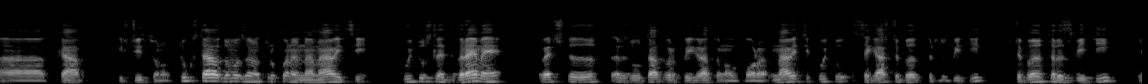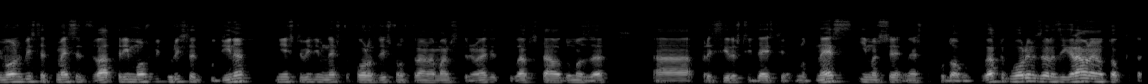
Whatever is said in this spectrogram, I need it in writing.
а, така изчиствано. Тук става дума за натрупване на навици, които след време вече ще дадат резултат върху играта на отбора. Навици, които сега ще бъдат придобити, ще бъдат развити и може би след месец, два, три, може би дори след година, ние ще видим нещо по-различно от страна на Манчестър Юнайтед, когато става дума за а, пресиращи действия. Но днес имаше нещо подобно. Когато говорим за разиграване на топката,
